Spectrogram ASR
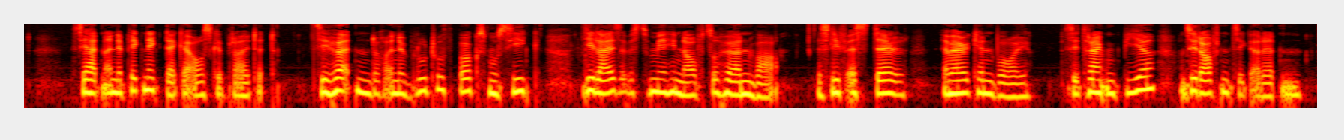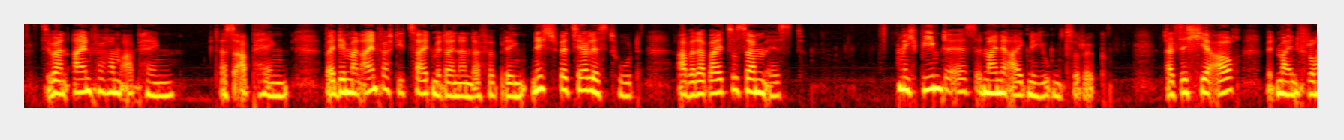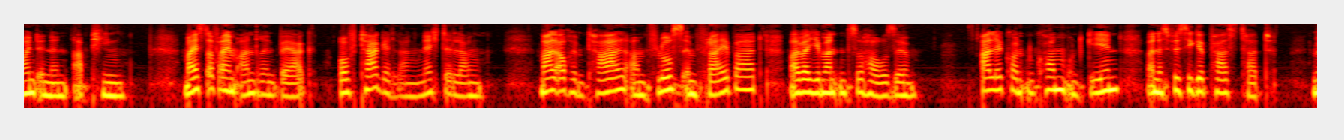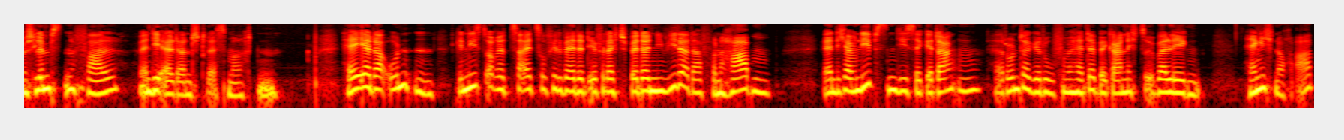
Sie hatten eine Picknickdecke ausgebreitet. Sie hörten durch eine Bluetooth-Box Musik, die leise bis zu mir hinauf zu hören war. Es lief Estelle, American Boy. Sie tranken Bier und sie rauchten Zigaretten. Sie waren einfach am Abhängen. Das Abhängen, bei dem man einfach die Zeit miteinander verbringt, nichts Spezielles tut, aber dabei zusammen ist. Mich beamte es in meine eigene Jugend zurück, als ich hier auch mit meinen Freundinnen abhing. Meist auf einem anderen Berg, oft tagelang, nächtelang. Mal auch im Tal, am Fluss, im Freibad, mal bei jemandem zu Hause. Alle konnten kommen und gehen, wann es für sie gepasst hat. Im schlimmsten Fall, wenn die Eltern Stress machten. Hey, ihr da unten, genießt eure Zeit, so viel werdet ihr vielleicht später nie wieder davon haben. Während ich am liebsten diese Gedanken heruntergerufen hätte, begann ich zu überlegen. Hänge ich noch ab?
